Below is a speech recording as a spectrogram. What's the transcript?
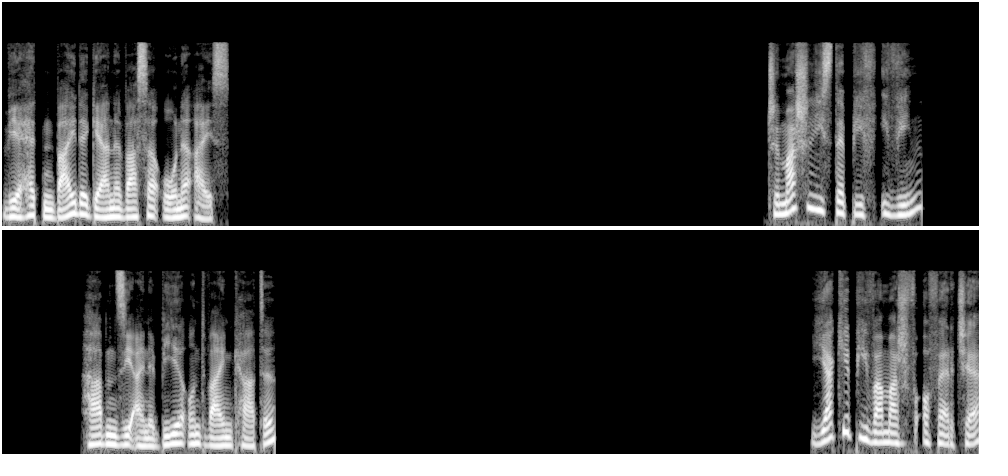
Wir hätten beide gerne Wasser ohne Eis. Czy masz listę piw i win? Haben Sie eine Bier- und Weinkarte? Jakie piwa masz w ofercie?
